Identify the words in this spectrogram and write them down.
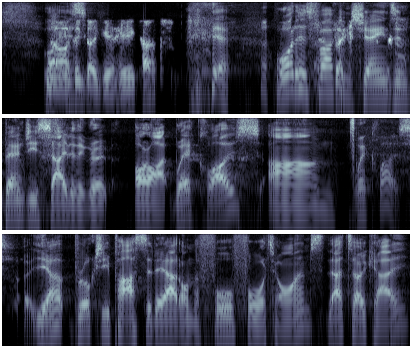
no, I think they get haircuts. yeah. What does fucking Sheens and Benji say to the group? All right, we're close. Um, We're close, yeah, Brooks, you passed it out on the full four times. That's okay.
